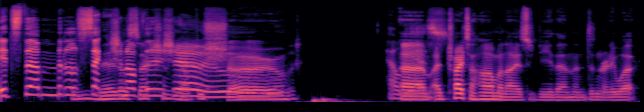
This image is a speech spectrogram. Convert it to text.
It's the middle section, middle of, the section of the show. Hell Um, yes. I tried to harmonize with you then, and it didn't really work.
